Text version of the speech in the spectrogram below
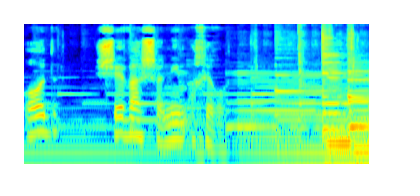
עוד שבע שנים אחרות. thank you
